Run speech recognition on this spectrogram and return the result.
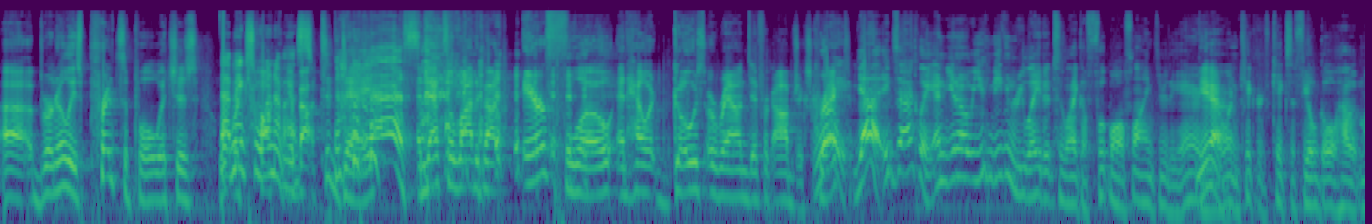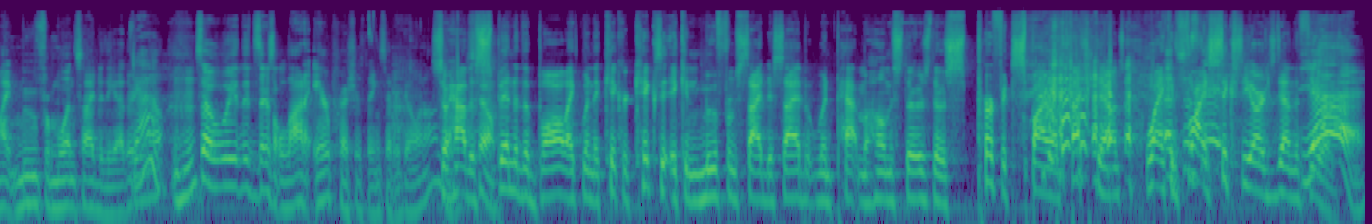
uh, Bernoulli's principle, which is what That we're makes one of us. about today. Yes. And that's a lot about airflow and how it goes around different objects, correct? Right. Yeah, exactly. And you know, you can even relate it to like a football flying through the air. You Yeah. know, when kicker kicks a field goal, how it might move from one side to the other. Yeah. You know? So we, there's a lot of air pressure things that are going on. So there. how the spin of the ball, like when the kicker kicks it, it can move from side to side, but when Pat Mahomes throws those perfect spiral touchdowns, why it can fly it. 60 yards down the field. Yeah.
